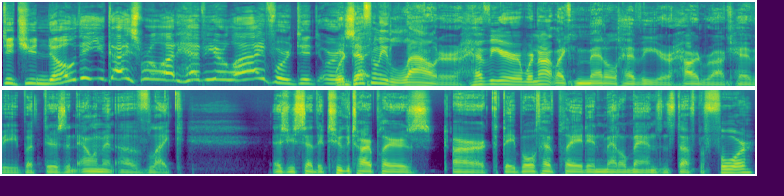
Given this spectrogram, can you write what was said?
did you know that you guys were a lot heavier live, or did or We're is that- definitely louder, heavier. We're not like metal heavy or hard rock heavy, but there's an element of like, as you said, the two guitar players are, they both have played in metal bands and stuff before.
